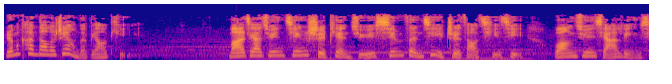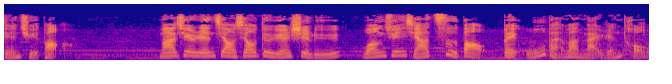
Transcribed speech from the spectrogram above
人们看到了这样的标题：“马家军惊世骗局，兴奋剂制造奇迹，王军霞领衔举报；马俊仁叫嚣队员是驴，王军霞自曝被五百万买人头。”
